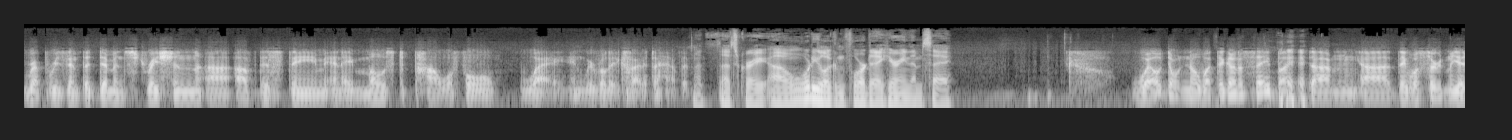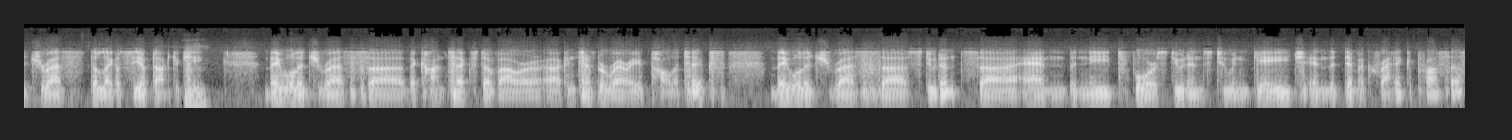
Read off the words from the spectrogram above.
represent the demonstration uh, of this theme in a most powerful way, and we're really excited to have them. That's, that's great. Uh, what are you looking forward to hearing them say? Well, don't know what they're going to say, but um, uh, they will certainly address the legacy of Dr. King. They will address uh, the context of our uh, contemporary politics. They will address uh, students uh, and the need for students to engage in the democratic process.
